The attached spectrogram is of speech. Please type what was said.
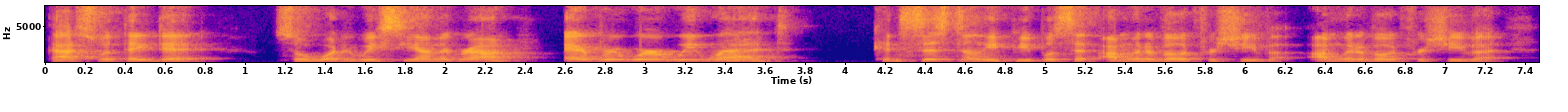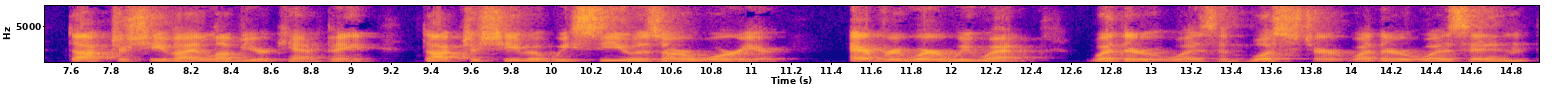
That's what they did. So, what did we see on the ground? Everywhere we went, consistently people said, I'm going to vote for Shiva. I'm going to vote for Shiva. Dr. Shiva, I love your campaign. Dr. Shiva, we see you as our warrior. Everywhere we went, whether it was in Worcester, whether it was in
